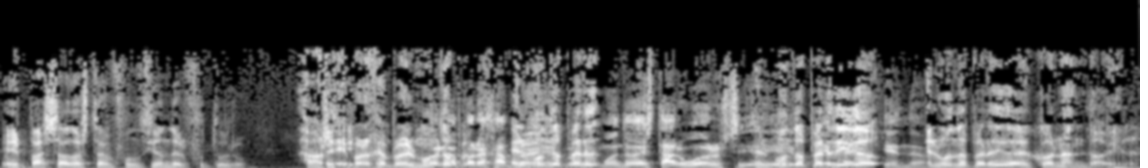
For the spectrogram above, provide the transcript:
el pasado está en función del futuro. Vamos a por ejemplo, el mundo, Bueno, por ejemplo, el mundo, el, per- mundo de Star Wars. el eh, mundo ¿qué está perdido, el mundo perdido de Conan Doyle.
